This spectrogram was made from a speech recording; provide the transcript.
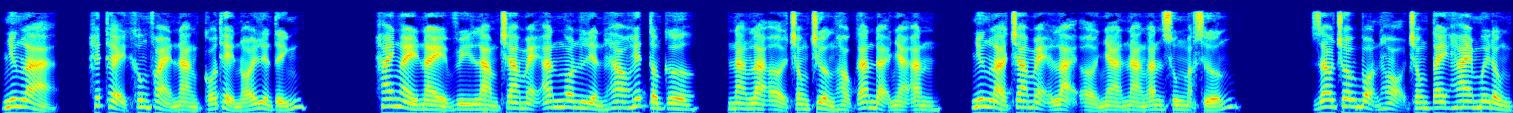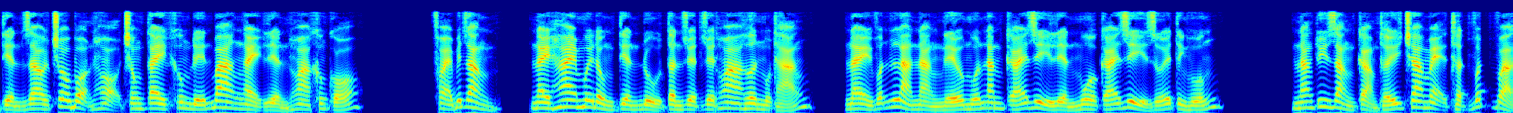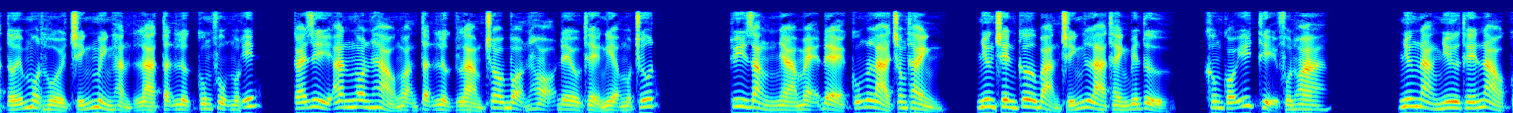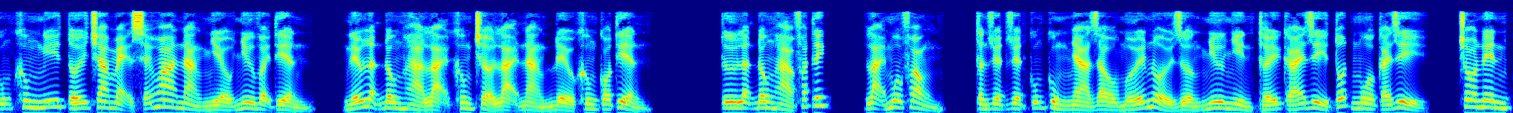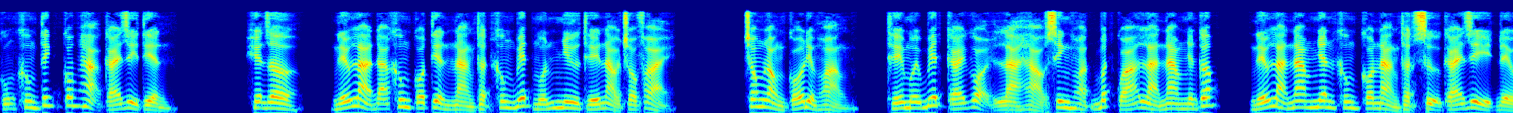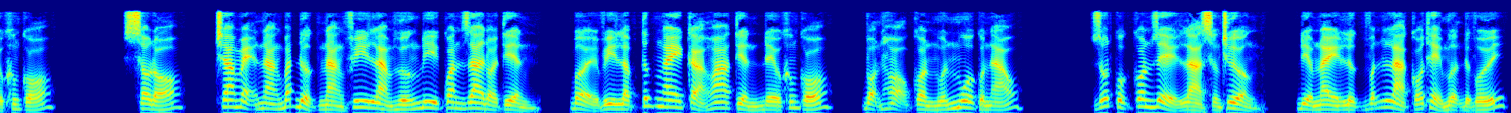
Nhưng là, hết thể không phải nàng có thể nói liền tính. Hai ngày này vì làm cha mẹ ăn ngon liền hao hết tâm cơ, nàng là ở trong trường học ăn đại nhà ăn, nhưng là cha mẹ lại ở nhà nàng ăn sung mặc sướng. Giao cho bọn họ trong tay 20 đồng tiền giao cho bọn họ trong tay không đến 3 ngày liền hoa không có. Phải biết rằng, này 20 đồng tiền đủ tần duyệt duyệt hoa hơn một tháng, này vẫn là nàng nếu muốn ăn cái gì liền mua cái gì dưới tình huống. Nàng tuy rằng cảm thấy cha mẹ thật vất vả tới một hồi chính mình hẳn là tận lực cung phụng một ít, cái gì ăn ngon hảo ngoạn tận lực làm cho bọn họ đều thể nghiệm một chút. Tuy rằng nhà mẹ đẻ cũng là trong thành, nhưng trên cơ bản chính là thành biên tử, không có ít thị phồn hoa. Nhưng nàng như thế nào cũng không nghĩ tới cha mẹ sẽ hoa nàng nhiều như vậy tiền, nếu lận Đông Hà lại không trở lại nàng đều không có tiền. Từ lận Đông Hà phát tích, lại mua phòng, Tần Duyệt Duyệt cũng cùng nhà giàu mới nổi dường như nhìn thấy cái gì tốt mua cái gì, cho nên cũng không tích cóp hạ cái gì tiền. Hiện giờ, nếu là đã không có tiền nàng thật không biết muốn như thế nào cho phải. Trong lòng có điểm hoảng, thế mới biết cái gọi là hảo sinh hoạt bất quá là nam nhân cấp, nếu là nam nhân không có nàng thật sự cái gì đều không có. Sau đó, cha mẹ nàng bắt được nàng phi làm hướng đi quan gia đòi tiền, bởi vì lập tức ngay cả hoa tiền đều không có, bọn họ còn muốn mua quần áo. Rốt cuộc con rể là sưởng trưởng, điểm này lực vẫn là có thể mượn được với.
